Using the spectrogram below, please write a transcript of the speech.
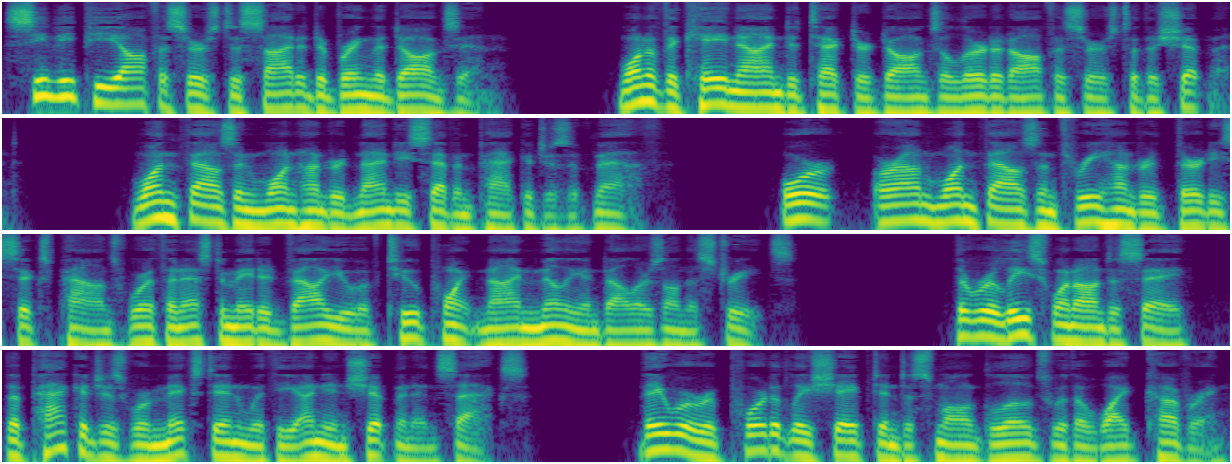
CBP officers decided to bring the dogs in. One of the K9 detector dogs alerted officers to the shipment. 1,197 packages of meth. Or, around 1,336 pounds worth an estimated value of $2.9 million on the streets. The release went on to say, the packages were mixed in with the onion shipment in sacks. They were reportedly shaped into small globes with a white covering,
